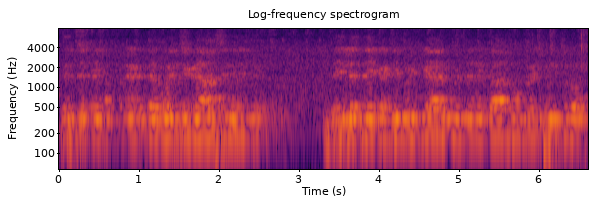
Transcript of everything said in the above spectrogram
திருச்சபை மக்கள் எடுத்த முயற்சிகளை ஆசீர்வதித்து இந்த இல்லத்தை கட்டி முடிக்க அருள்மன்றனுக்காக உங்களை துணிக்கிறோம்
